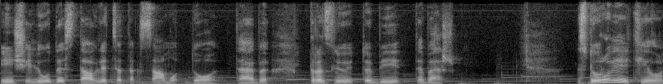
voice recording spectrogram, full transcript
інші люди ставляться так само до тебе, транслюють тобі тебе ж. Здоров'я тіло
